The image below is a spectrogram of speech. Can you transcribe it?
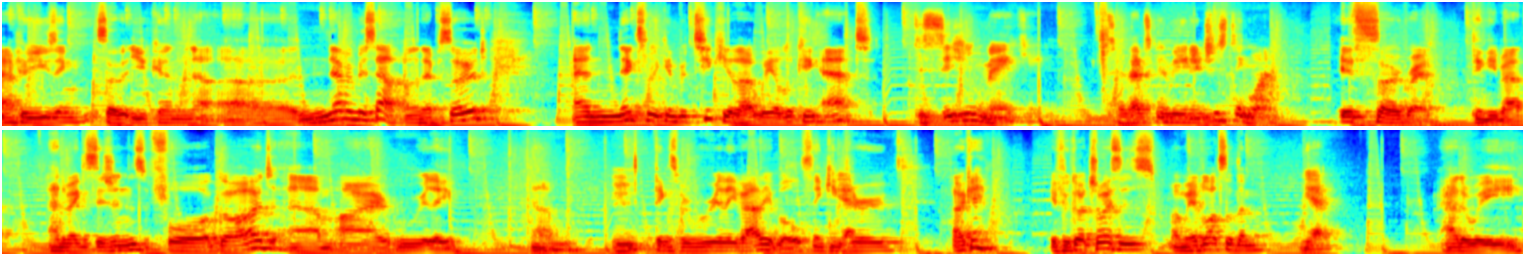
app you're using so that you can uh, never miss out on an episode. And next week in particular, we are looking at Decision making. So that's going to be an interesting one. it's so great thinking about how to make decisions for God. Um, I really um, think it's really valuable thinking Yeah. through. Okay, if we've got choices and we have lots of them, Yeah. How do we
